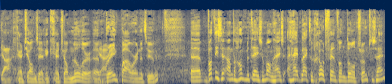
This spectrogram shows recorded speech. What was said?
Ja, Gert-Jan zeg ik. Gert-Jan Mulder, Ja. brainpower natuurlijk. Wat is er aan de hand met deze man? Hij, is, hij blijkt een groot fan van Donald Trump te zijn.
